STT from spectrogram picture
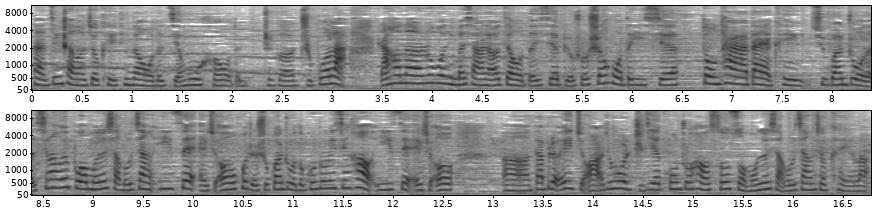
那经常呢就可以听到我的节目和我的这个直播啦。然后呢，如果你们想要了解我的一些，比如说生活的一些动态啊，大家也。可以去关注我的新浪微博“魔女小鹿酱 E C H O”，或者是关注我的公众微信号 “E C H O”，呃，W A 九二，就或者直接公众号搜索“魔女小鹿酱”就可以了。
